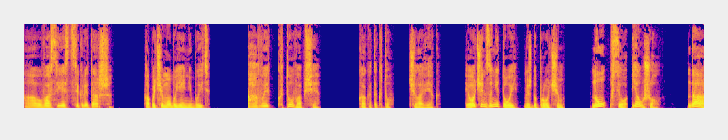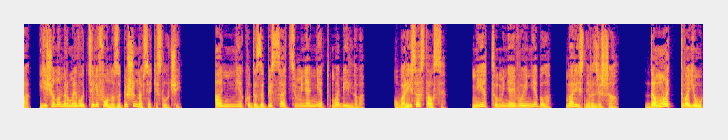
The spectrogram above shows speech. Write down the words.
А у вас есть секретарша? А почему бы ей не быть? А вы кто вообще? Как это кто? Человек. И очень занятой, между прочим. Ну, все, я ушел. Да, еще номер моего телефона запиши на всякий случай. А некуда записать, у меня нет мобильного. У Бориса остался? Нет, у меня его и не было. Борис не разрешал. Да мать твою,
